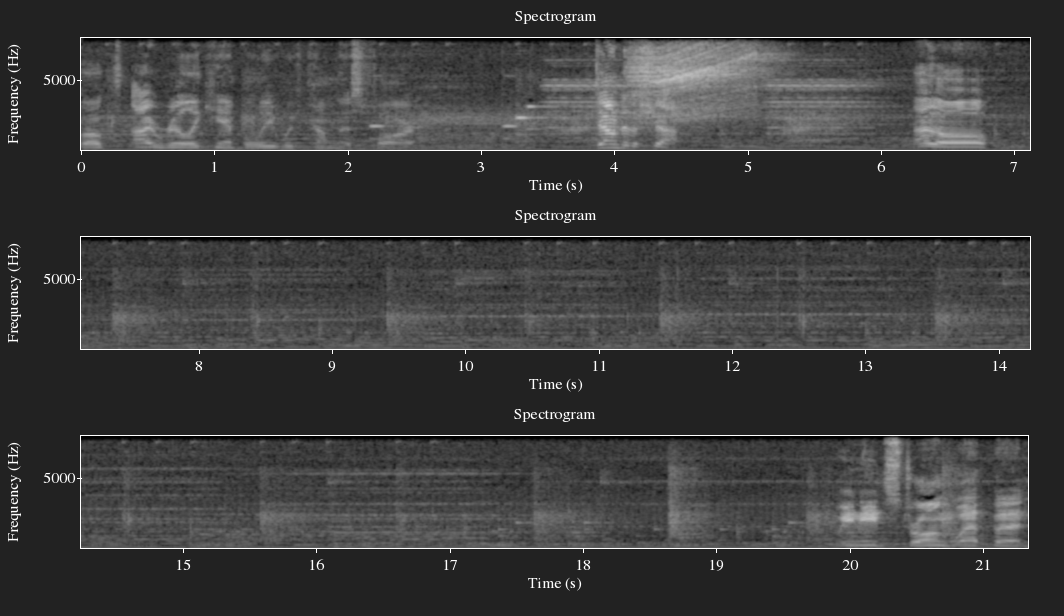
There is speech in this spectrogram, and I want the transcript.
Folks, I really can't believe we've come this far. Down to the shop. Hello. We need strong weapon.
